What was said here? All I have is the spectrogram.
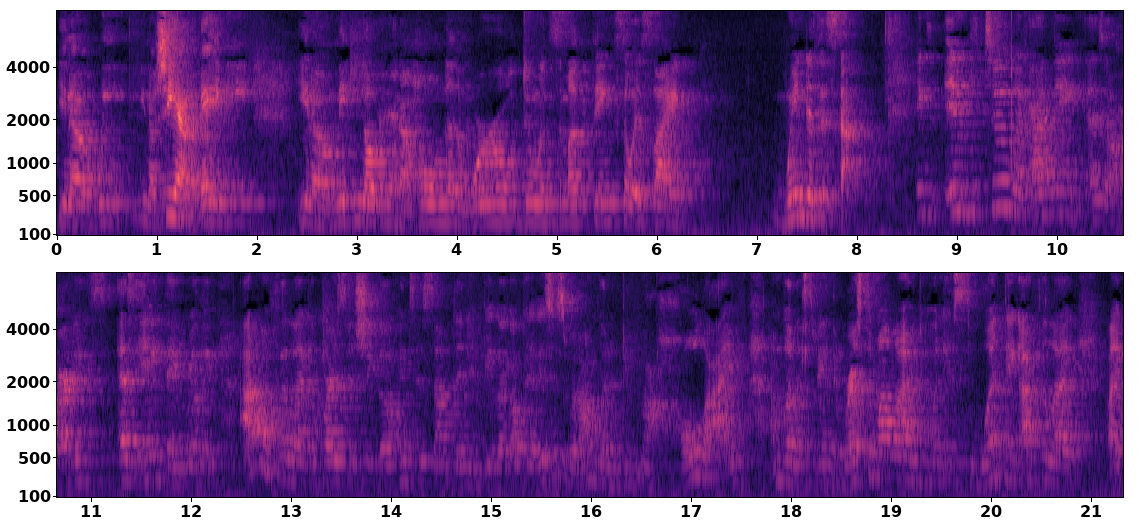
You know, we, you know, she had a baby. You know, Nicki over here in a whole nother world doing some other things. So it's like, when does it stop? And too, like I think as an artist, as anything really, I don't feel like a person should go into something and be like, okay, this is what I'm gonna do my whole life. I'm gonna spend the rest of my life doing this one thing. I feel like, like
